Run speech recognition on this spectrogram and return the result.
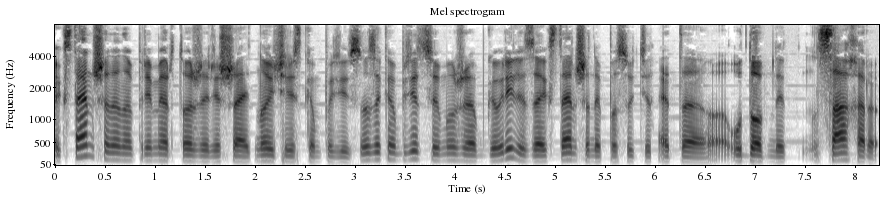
экстеншены, например, тоже решать, но и через композицию. Но за композицию мы уже обговорили, за экстеншены, по сути, это удобный сахар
